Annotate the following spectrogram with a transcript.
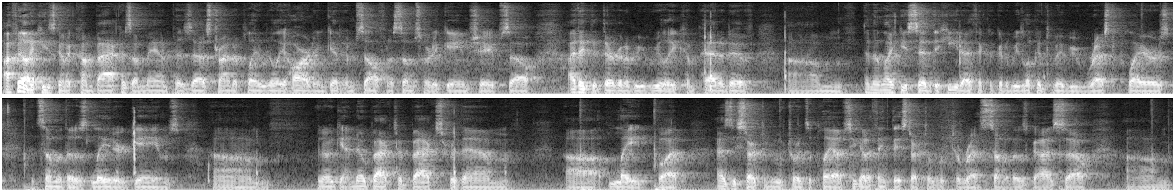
I feel like he's gonna come back as a man possessed, trying to play really hard and get himself into some sort of game shape. So I think that they're gonna be really competitive. Um, and then, like you said, the Heat. I think are going to be looking to maybe rest players in some of those later games. Um, you know, again, no back to backs for them uh, late, but as they start to move towards the playoffs, you got to think they start to look to rest some of those guys. So um,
